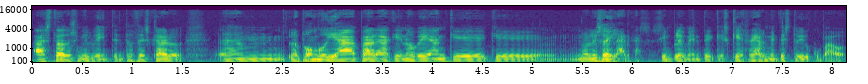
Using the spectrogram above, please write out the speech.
hasta 2020. Entonces, claro, em, lo pongo ya para que no vean que, que, no les doy largas, simplemente, que es que realmente estoy ocupado.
